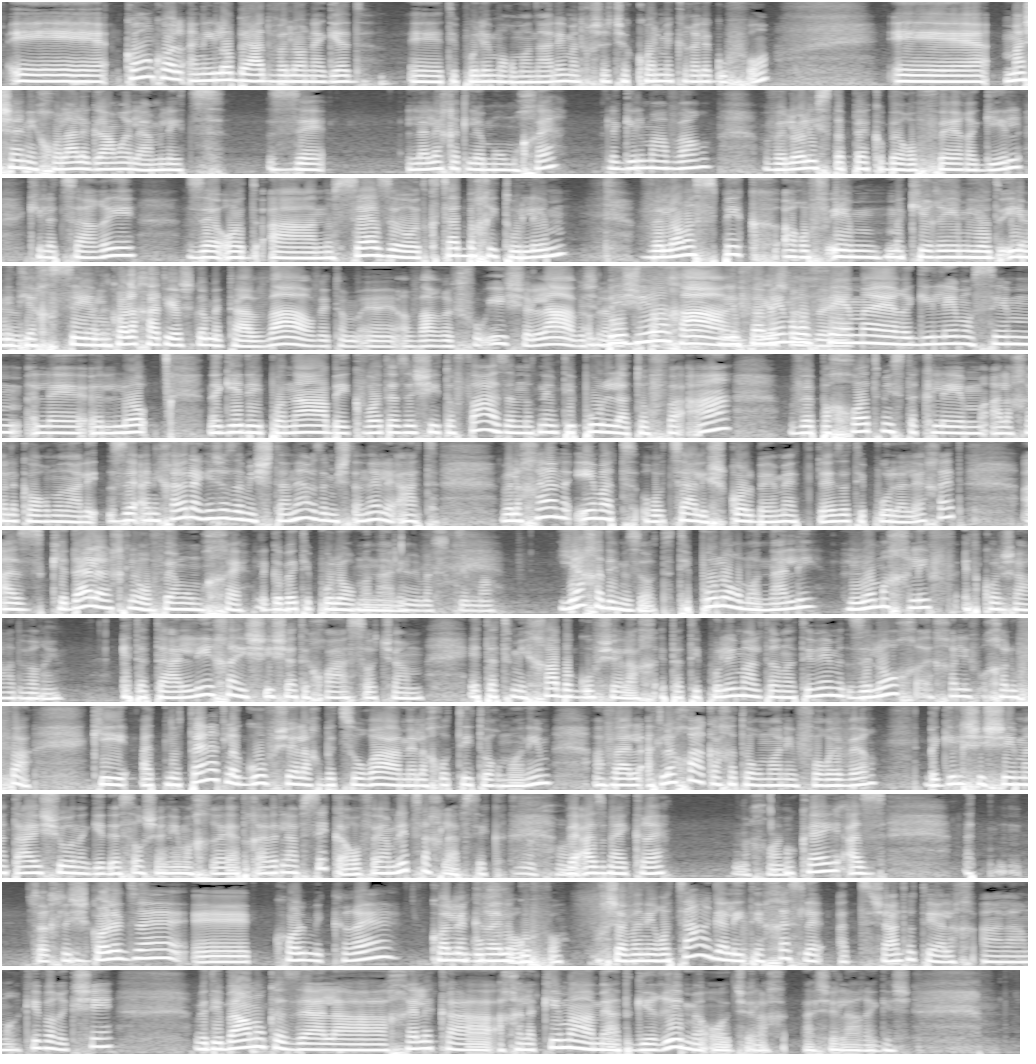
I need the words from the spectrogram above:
אה, קודם כל, אני לא בעד ולא נגד אה, טיפולים הורמונליים, אני חושבת שכל מקרה לגופו. אה, מה שאני יכולה לגמרי להמליץ זה ללכת למומחה לגיל מעבר, ולא להסתפק ברופא רגיל, כי לצערי זה עוד, הנושא הזה עוד קצת בחיתולים. ולא מספיק הרופאים מכירים, יודעים, כן. מתייחסים. לכל אחת יש גם את העבר, ואת העבר הרפואי שלה ושל בדיוק, המשפחה. לפעמים ויש לזה- רופאים אה, רגילים עושים, ל, לא, נגיד היא פונה בעקבות איזושהי תופעה, אז הם נותנים טיפול לתופעה, ופחות מסתכלים על החלק ההורמונלי. זה, אני חייבת להגיד שזה משתנה, אבל זה משתנה לאט. ולכן, אם את רוצה לשקול באמת לאיזה טיפול ללכת, אז כדאי ללכת לרופא מומחה לגבי טיפול הורמונלי. אני מסכימה. יחד עם זאת, טיפול הורמונלי לא מחליף את כל שאר הדברים. את התהליך האישי שאת יכולה לעשות שם, את התמיכה בגוף שלך, את הטיפולים האלטרנטיביים, זה לא חליפ, חלופה. כי את נותנת לגוף שלך בצורה מלאכותית הורמונים, אבל את לא יכולה לקחת הורמונים forever. בגיל 60 מתישהו, נגיד 10 שנים אחרי, את חייבת להפסיק, הרופא ימליץ לך להפסיק. נכון, ואז מה יקרה, נכון. אוקיי? אז צריך לשקול את זה, אה, כל מקרה. כל מקרה לגופו. לגופו. עכשיו, אני רוצה רגע להתייחס, ל... את שאלת אותי על, על המרכיב הרגשי, ודיברנו כזה על החלק, החלקים המאתגרים מאוד של, הח... של הרגש.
